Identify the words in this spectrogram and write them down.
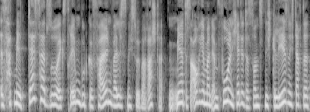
es hat mir deshalb so extrem gut gefallen, weil es mich so überrascht hat. Mir hat es auch jemand empfohlen. Ich hätte das sonst nicht gelesen. Ich dachte,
